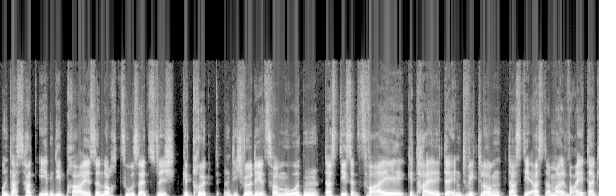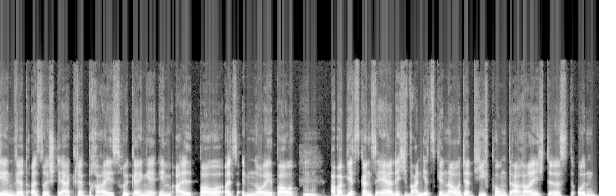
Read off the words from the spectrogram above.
Und das hat eben die Preise noch zusätzlich gedrückt. Und ich würde jetzt vermuten, dass diese zweigeteilte Entwicklung, dass die erst einmal weitergehen wird, also stärkere Preisrückgänge im Altbau als im Neubau. Mhm. Aber jetzt ganz ehrlich, wann jetzt genau der Tiefpunkt erreicht ist und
